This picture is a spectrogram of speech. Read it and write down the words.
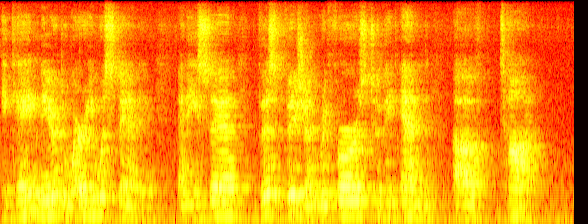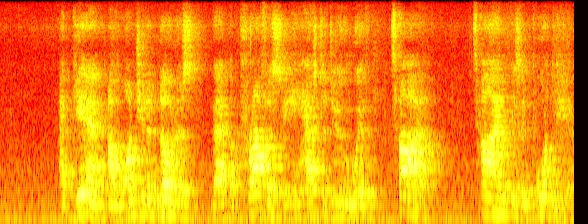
he came near to where he was standing, and he said, This vision refers to the end of time. Again, I want you to notice that the prophecy has to do with time. Time is important here.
